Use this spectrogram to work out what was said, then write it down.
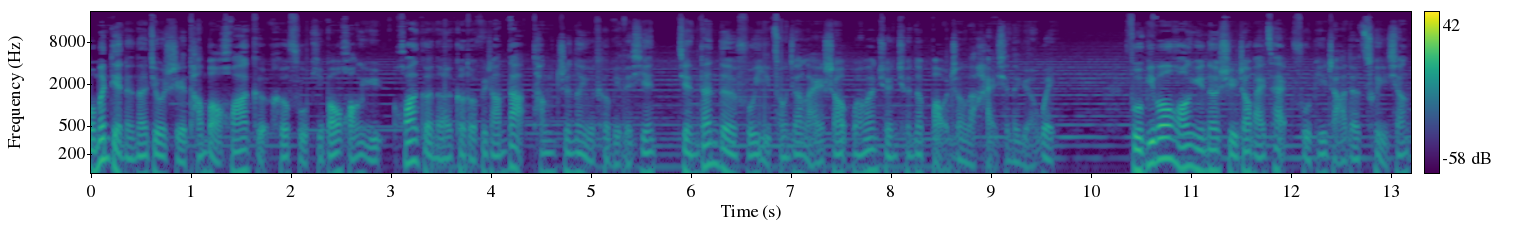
我们点的呢就是糖宝花蛤和腐皮包黄鱼，花蛤呢个头非常大，汤汁呢又特别的鲜，简单的辅以葱姜来烧，完完全全的保证了海鲜的原味。腐皮包黄鱼呢是招牌菜，腐皮炸的脆香，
